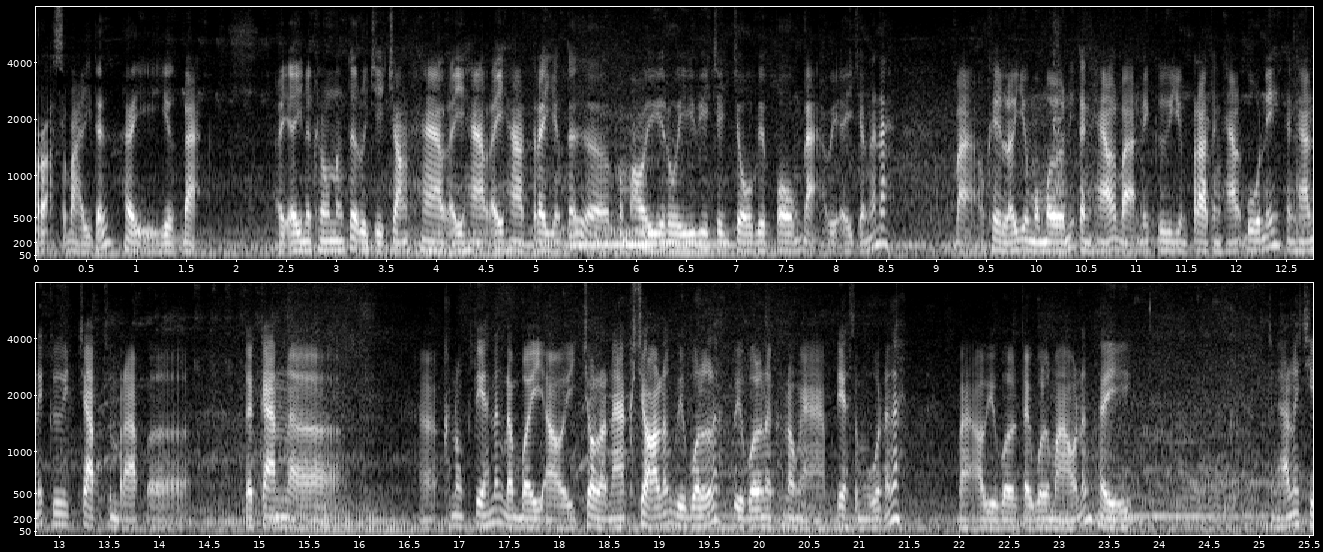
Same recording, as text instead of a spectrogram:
ប្រក់ស្បៃទៅហើយយើងដាក់អីអីនៅក្នុងហ្នឹងទៅដូចជាចង់ហាលអីហាលអីហាលត្រីចឹងទៅកុំឲ្យរុយវាចេញចូលវាពងដាក់វាអីចឹងណាបាទអូខេឥឡូវយើងមកមើលនេះតង្ហាលបាទនេះគឺយើងប្រើតង្ហាល4នេះតង្ហាលនេះគឺចាប់សម្រាប់ទៅកាន់ ក្នុងផ្ទះហ្នឹងដើម្បីឲ្យចលនាខ្យល់ហ្នឹងវាវិលវាវិលនៅក្នុងអាផ្ទះសម្ងួតហ្នឹងណាបាទឲ្យវាវិលទៅវិលមកហ្នឹងហើយតង្ហាលនេះជា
